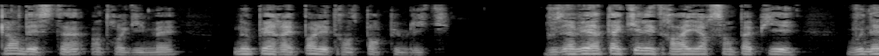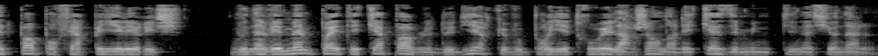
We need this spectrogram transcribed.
clandestins, entre guillemets, ne paieraient pas les transports publics. Vous avez attaqué les travailleurs sans papier, vous n'êtes pas pour faire payer les riches. Vous n'avez même pas été capable de dire que vous pourriez trouver l'argent dans les caisses des multinationales.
